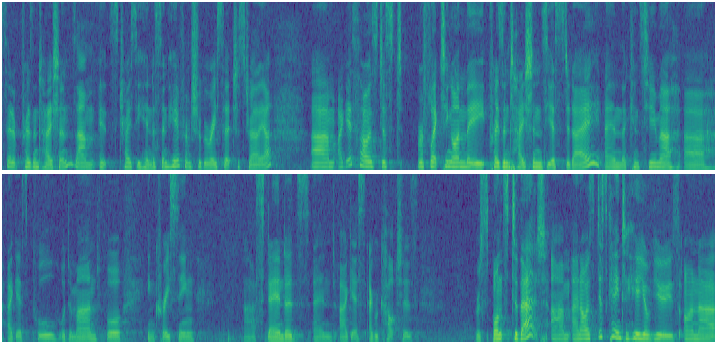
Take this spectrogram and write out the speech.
set of presentations. Um, it's Tracy Henderson here from Sugar Research Australia. Um, I guess I was just reflecting on the presentations yesterday and the consumer, uh, I guess, pull or demand for increasing uh, standards and I guess agriculture's response to that. Um, and I was just keen to hear your views on uh,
